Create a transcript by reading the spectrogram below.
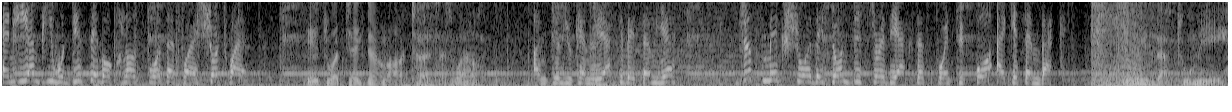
An EMP would disable Klaue's forces for a short while. It would take down our turrets as well. Until you can reactivate them, yes. Just make sure they don't destroy the access points before I get them back. Leave that to me.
